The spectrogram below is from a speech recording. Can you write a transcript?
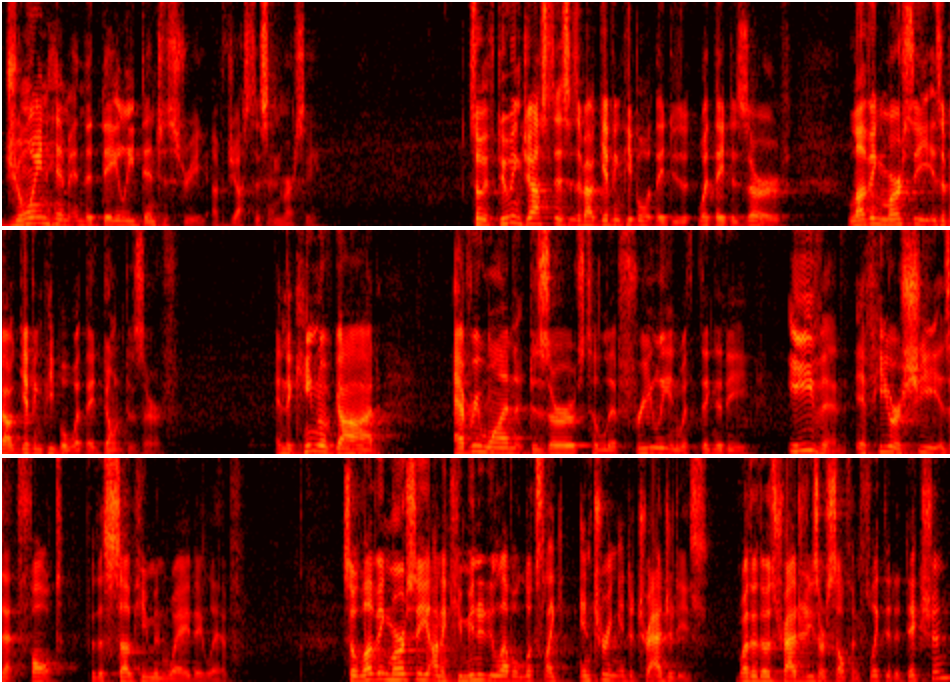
Join him in the daily dentistry of justice and mercy. So, if doing justice is about giving people what they, do, what they deserve, loving mercy is about giving people what they don't deserve. In the kingdom of God, everyone deserves to live freely and with dignity, even if he or she is at fault for the subhuman way they live. So, loving mercy on a community level looks like entering into tragedies, whether those tragedies are self inflicted addiction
